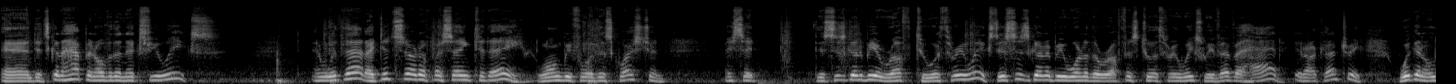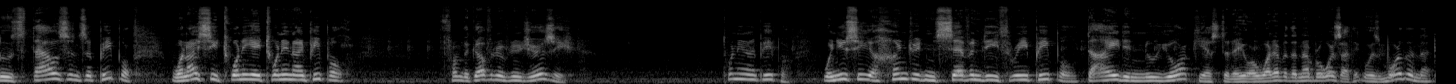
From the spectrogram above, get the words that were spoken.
and it's going to happen over the next few weeks. And with that, I did start off by saying today, long before this question, I said, this is going to be a rough two or three weeks. This is going to be one of the roughest two or three weeks we've ever had in our country. We're going to lose thousands of people. When I see 28, 29 people from the governor of New Jersey, 29 people. When you see 173 people died in New York yesterday, or whatever the number was, I think it was more than that.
